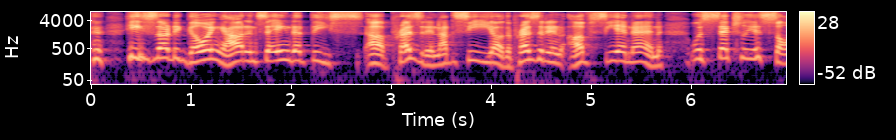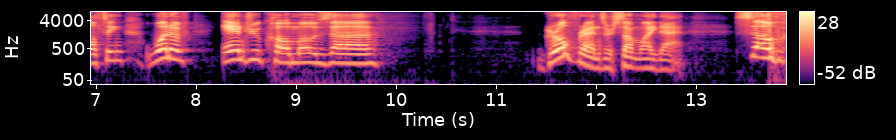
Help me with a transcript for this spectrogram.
he started going out and saying that the uh, president, not the CEO, the president of CNN was sexually assaulting one of Andrew Cuomo's uh, girlfriends or something like that. So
